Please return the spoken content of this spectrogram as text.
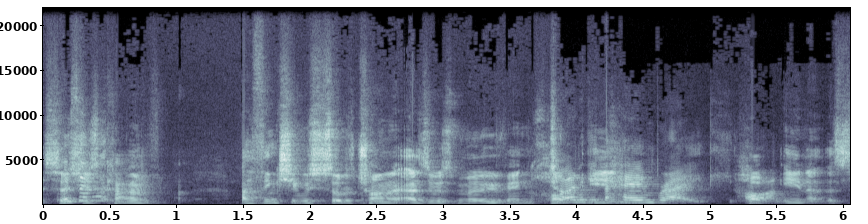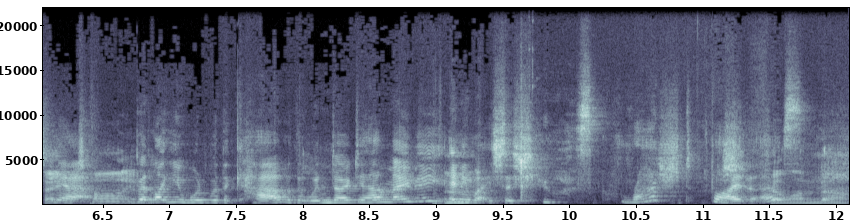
So Is she's kind of. I think she was sort of trying to, as it was moving, hop trying to get in, the handbrake hop on. in at the same time. Hmm. But like you would with a car with the window down, maybe. Anyway, so she was crushed by this. fell under.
